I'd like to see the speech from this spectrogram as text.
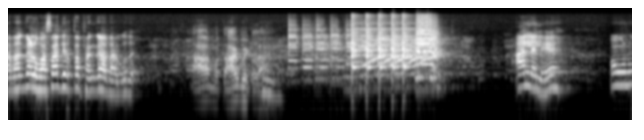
ಅದ್ ಹಂಗಳ ಹೊಸಾದ್ ಇರ್ತದ ಹಂಗ ಅದಾಗುದ ಆ ಮತ್ತ ಆಗ್ಬೇಕಲ್ಲ. ಅಲ್ಲಲೇ ಅವನು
